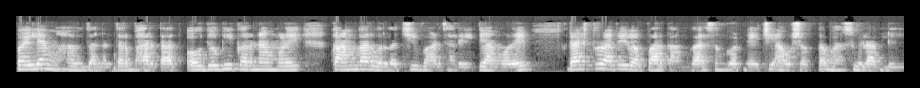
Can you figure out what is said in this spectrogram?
पहिल्या महायुद्धानंतर भारतात औद्योगिकरणामुळे कामगार वर्गाची वाढ झाली. त्यामुळे राष्ट्रव्यापी व्यापार कामगार संघटनेची आवश्यकता भासू लागली.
